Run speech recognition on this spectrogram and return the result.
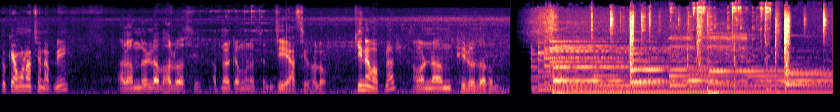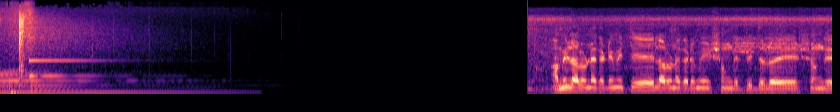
তো কেমন আছেন আপনি? আলহামদুলিল্লাহ ভালো আছি। আপনার কেমন আছেন? জি আছি ভালো। কি নাম আপনার? আমার নাম ফিরোজ আলম। আমি লালন একাডেমিতে লালন একাডেমির সংগীত বিদ্যালয়ের সঙ্গে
